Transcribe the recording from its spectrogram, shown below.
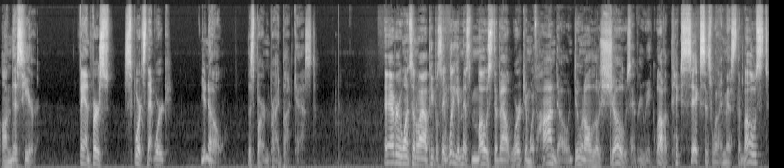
on this here. Fan First Sports Network, you know, the Spartan Pride Podcast. Every once in a while, people say, What do you miss most about working with Hondo and doing all those shows every week? Well, the pick six is what I miss the most.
